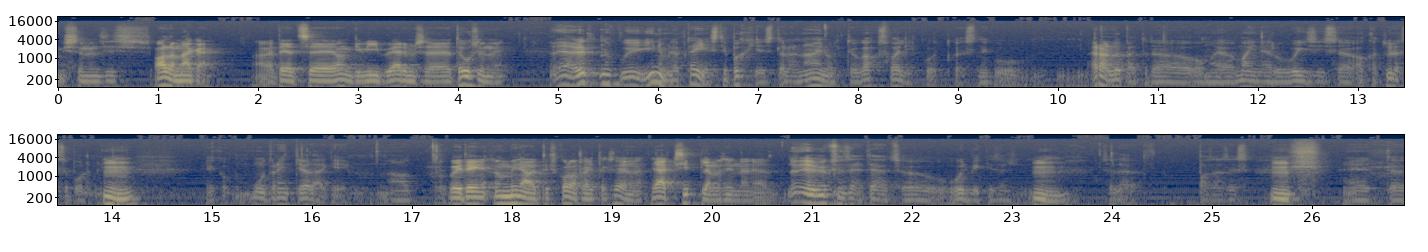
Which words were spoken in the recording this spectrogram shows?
mis on siis allamäge. aga tegelikult see ongi, viib järgmise tõusuni. ja noh, kui inimene läheb täiesti põhja, siis tal on ainult ju kaks valikut, kas nagu ära lõpetada oma maineelu või siis hakata ülespoole minema Mm. mm.. ega muud varianti ei olegi. Aga või teine, no mina ütleks, kolmas oleks veel, jääbki siplema sinna nii-öelda no ja üks on see, et jah, et sa ulbidki seal mm.. selle pasa sees, Mm. et äh,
